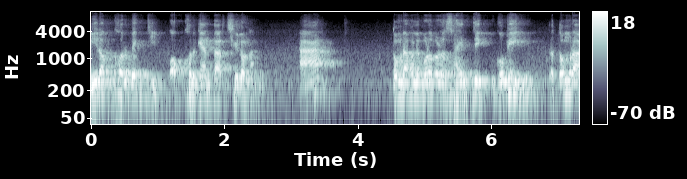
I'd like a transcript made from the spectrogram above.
নিরক্ষর ব্যক্তি, অক্ষর জ্ঞান তার ছিল না। আর তোমরা হলে বড় বড় সাহিত্যিক, কবি তোমরা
